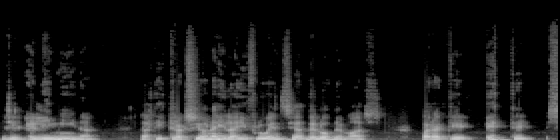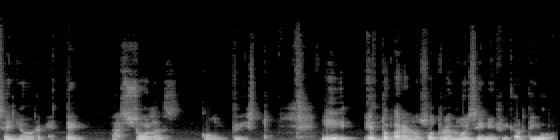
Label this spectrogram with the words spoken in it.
Es decir, elimina las distracciones y las influencias de los demás para que este Señor esté a solas con Cristo. Y esto para nosotros es muy significativo,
